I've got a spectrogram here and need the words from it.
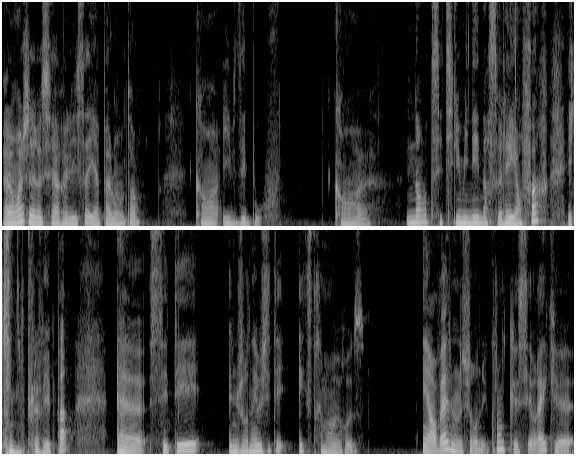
Alors moi j'ai réussi à relier ça il y a pas longtemps, quand il faisait beau. Quand Nantes s'est illuminée d'un soleil enfin, et qu'il n'y pleuvait pas. C'était une journée où j'étais extrêmement heureuse. Et en fait je me suis rendu compte que c'est vrai que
